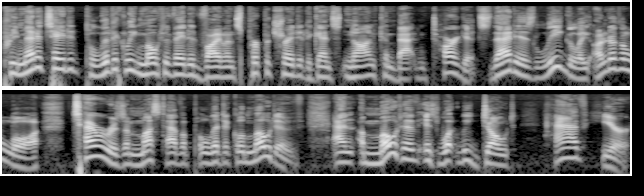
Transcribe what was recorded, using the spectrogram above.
premeditated, politically motivated violence perpetrated against non combatant targets. That is, legally, under the law, terrorism must have a political motive. And a motive is what we don't have here.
